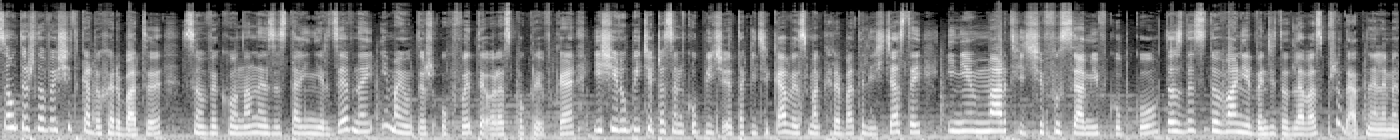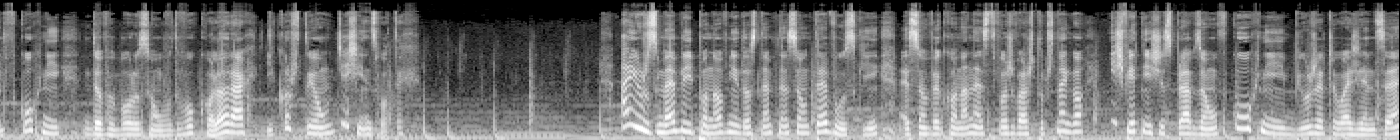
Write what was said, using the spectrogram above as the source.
Są też nowe sitka do herbaty, są wykonane ze stali nierdzewnej i mają też uchwyty oraz pokrywkę. Jeśli lubicie czasem kupić e, taki ciekawy smak herbaty liściastej i nie martwić się fusami w kubku, to zdecydowanie będzie to dla Was przydatny element w kuchni. Do wyboru są w dwóch kolorach i kosztują 10 zł. A już z mebli ponownie dostępne są te wózki. Są wykonane z tworzywa sztucznego i świetnie się sprawdzą w kuchni, biurze czy łazience.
